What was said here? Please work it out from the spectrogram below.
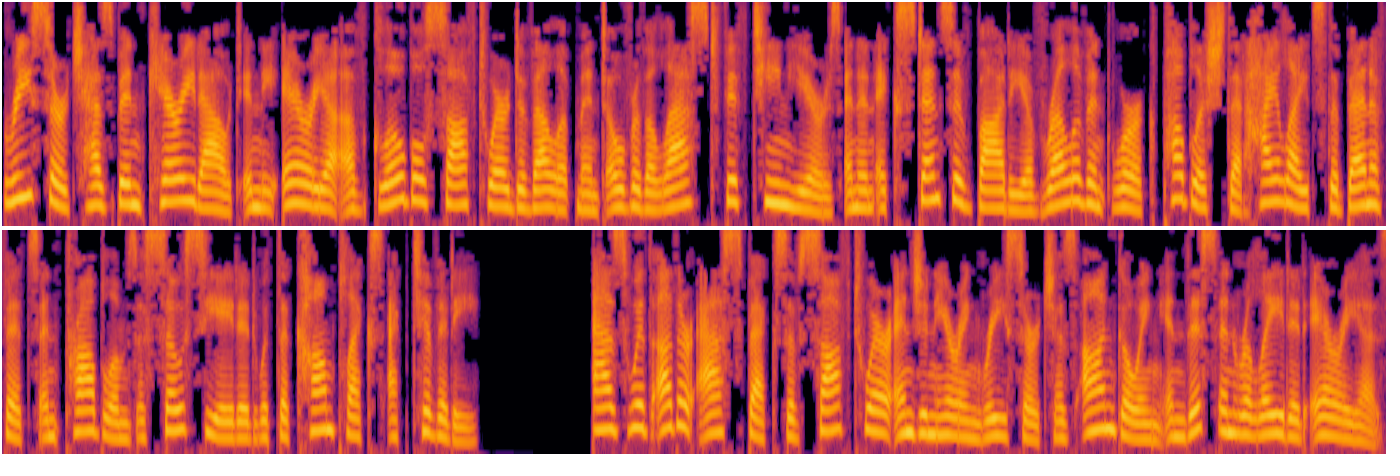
Research has been carried out in the area of global software development over the last 15 years and an extensive body of relevant work published that highlights the benefits and problems associated with the complex activity. As with other aspects of software engineering research is ongoing in this and related areas.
